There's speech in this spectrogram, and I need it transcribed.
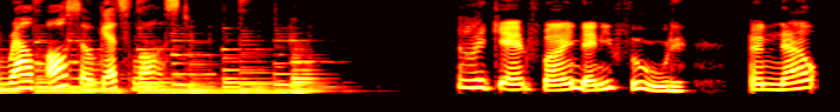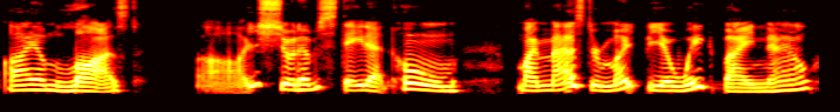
Ralph also gets lost. I can't find any food, and now I am lost. I should have stayed at home. My master might be awake by now.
